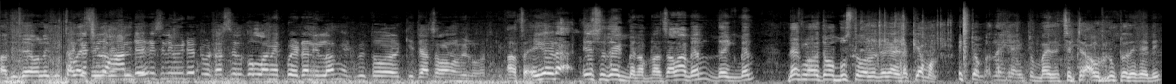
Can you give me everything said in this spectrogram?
বাতিজে অনেকদিন চালাইছে ছিল। এসি লিমিটেড ওটা সেল করলাম এরপর এটা নিলাম এরপর তো আর কি যা চালানো হলো আর কি। আচ্ছা এই গাড়িটা এসে দেখবেন আপনারা চালাবেন দেখবেন। দেখলে হয়তো বুঝতে পারবেন যে গাড়িটা কেমন। একটু আমরা দেখাই একটু বাইরে চেটে আউটলুকটা দেখাই দিই।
